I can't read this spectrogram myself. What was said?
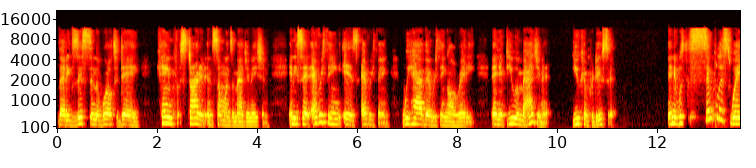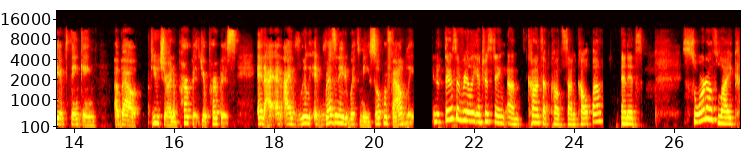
that exists in the world today came started in someone's imagination. And he said, everything is everything. We have everything already. And if you imagine it, you can produce it. And it was the simplest way of thinking about future and a purpose, your purpose. And I and I really it resonated with me so profoundly. You know, there's a really interesting um, concept called sankalpa, and it's sort of like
